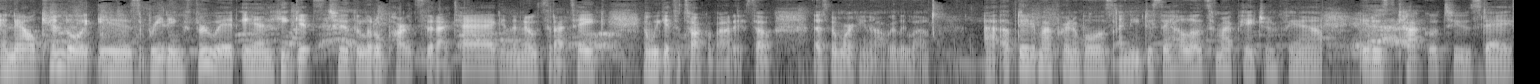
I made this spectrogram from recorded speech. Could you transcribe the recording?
and now Kendall is reading through it and he gets to the little parts that I tag and the notes that I take and we get to talk about it. So that's been working out really well. I updated my printables. I need to say hello to my Patreon fam. It is Taco Tuesday.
